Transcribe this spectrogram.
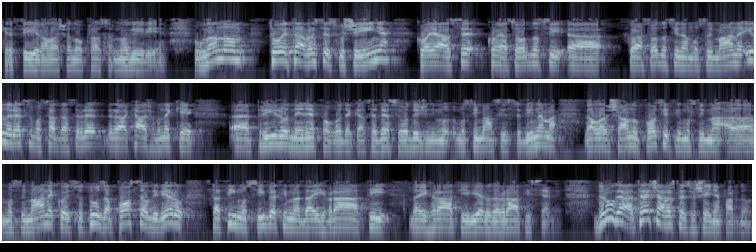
kefir, Allah šanu oprosta mnogi grije. Uglavnom, to je ta vrsta iskušenja koja se, koja se odnosi uh, koja se odnosi na muslimane ili recimo sad da se da kažemo neke e, prirodne nepogode kad se desi u određenim muslimanskim sredinama da Allah šanu posjeti muslima, e, muslimane koji su tu zapostavili vjeru sa tim osibetima da ih vrati da ih vrati vjeru da vrati sebi. Druga, treća vrsta iskušenja, pardon.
